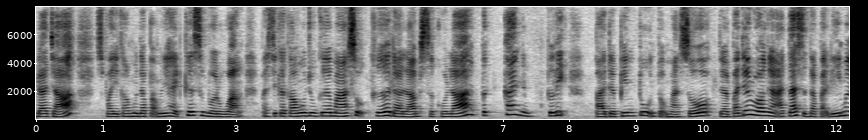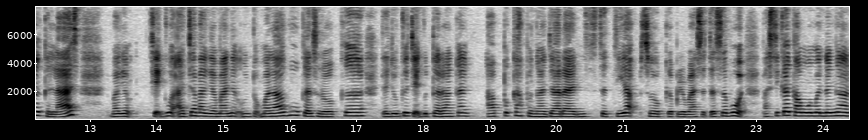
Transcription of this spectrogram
darjah supaya kamu dapat melihat ke semua ruang. Pastikan kamu juga masuk ke dalam sekolah, tekan klik pada pintu untuk masuk dan pada ruangan atas terdapat 5 kelas bagi cikgu ajar bagaimana untuk melagukan seloka dan juga cikgu terangkan apakah pengajaran setiap sloka peribahasa tersebut. Pastikan kamu mendengar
